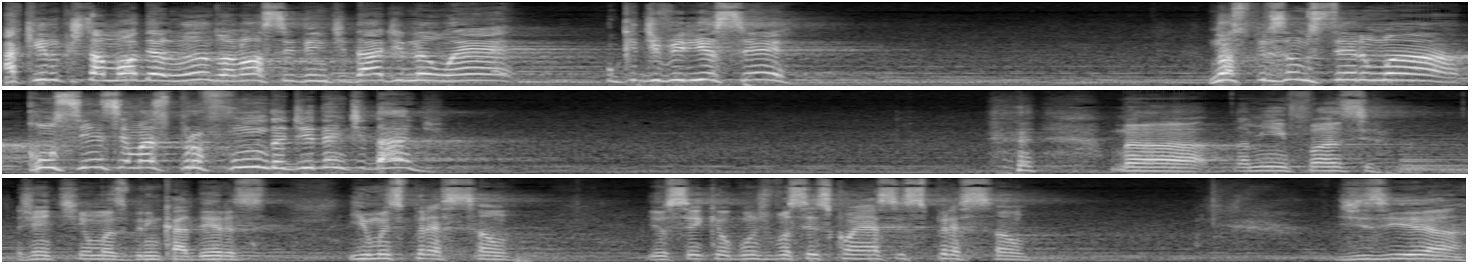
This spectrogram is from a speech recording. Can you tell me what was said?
Aquilo que está modelando a nossa identidade não é o que deveria ser. Nós precisamos ter uma consciência mais profunda de identidade. Na, na minha infância, a gente tinha umas brincadeiras e uma expressão. Eu sei que alguns de vocês conhecem a expressão. Dizia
